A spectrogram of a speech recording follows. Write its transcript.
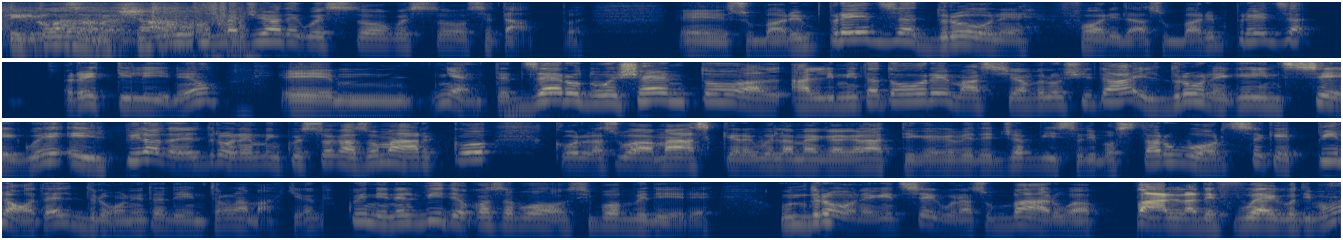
che cosa facciamo? Immaginate questo, questo setup. Eh, Subaru Impreza, drone fuori da Subaru Impreza, rettilineo. E mh, niente 0200 al, al limitatore massima velocità. Il drone che insegue e il pilota del drone in questo caso Marco con la sua maschera quella mega galattica che avete già visto tipo Star Wars che pilota il drone da dentro la macchina. Quindi nel video cosa può, si può vedere? Un drone che insegue una Subaru a palla de fuego tipo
